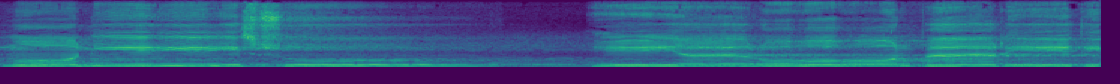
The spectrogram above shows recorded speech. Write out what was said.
μονής σου. Ιερών περιτύχισμα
